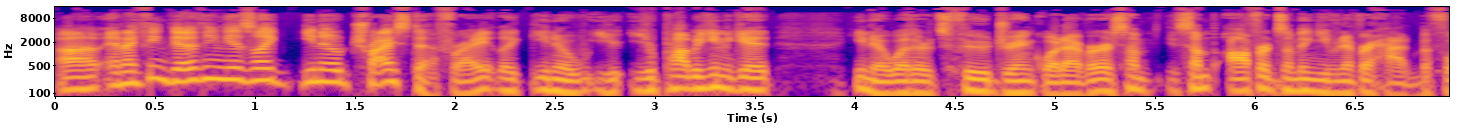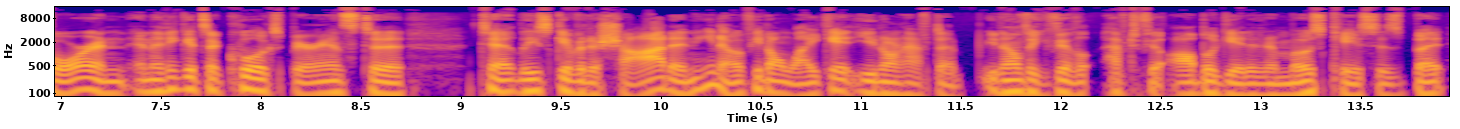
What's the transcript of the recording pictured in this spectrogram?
Uh, and I think the other thing is like you know try stuff right. Like you know you, are probably going to get you know whether it's food, drink, whatever, some some offered something you've never had before, and, and I think it's a cool experience to to at least give it a shot. And you know if you don't like it, you don't have to you don't think you feel, have to feel obligated in most cases, but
